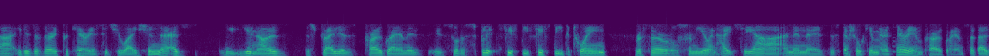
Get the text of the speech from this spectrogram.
uh, it is a very precarious situation. As you know, Australia's program is, is sort of split 50 50 between referrals from UNHCR and then there's the special humanitarian program. So those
